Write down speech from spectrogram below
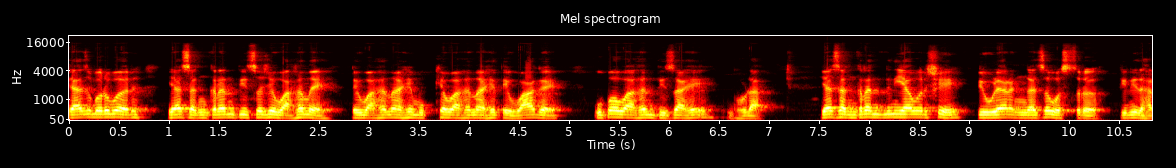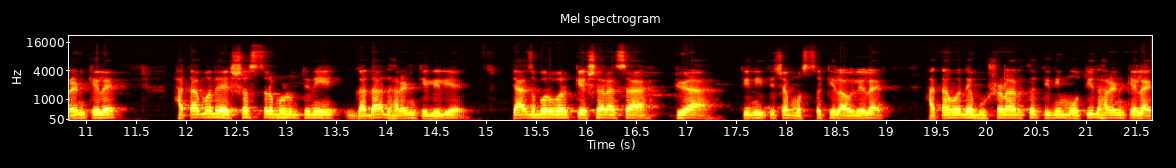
त्याचबरोबर या संक्रांतीचं जे वाहन आहे ते वाहन आहे मुख्य वाहन आहे ते वाघ आहे. उपवाहन तिचं आहे घोडा. या संक्रांतीने यावर्षी पिवळ्या रंगाचं वस्त्र तिने धारण केलंय. हातामध्ये शस्त्र म्हणून तिने गदा धारण केलेली आहे. त्याचबरोबर केशराचा टिळा तिने तिच्या मस्तकी लावलेला आहे. हातामध्ये भूषणार्थ तिने मोती धारण केलाय.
